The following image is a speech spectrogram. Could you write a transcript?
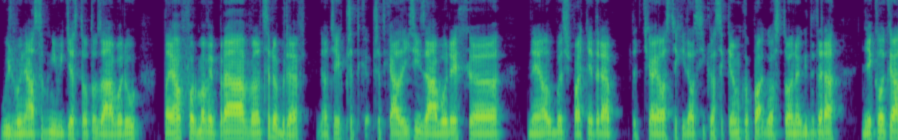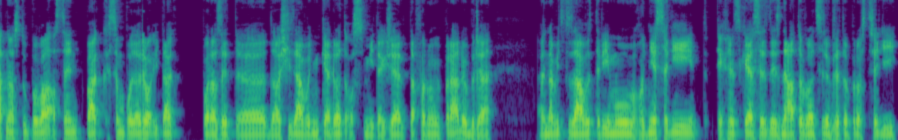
už dvojnásobný vítěz tohoto závodu. Ta jeho forma vypadá velice dobře. Na těch před, předcházejících závodech uh, nejel vůbec špatně, teda teďka jel z těch italských klasik jenom Copa Agostone, kdy teda několikrát nastupoval a stejně pak se mu podařilo i tak porazit uh, další závodníky a dolet osmý, takže ta forma vypadá dobře. Uh, navíc to závod, který mu hodně sedí, technické sezdy, zná to velice dobře to prostředí.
